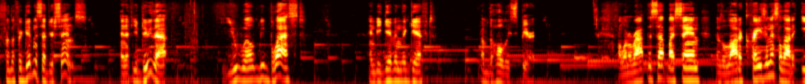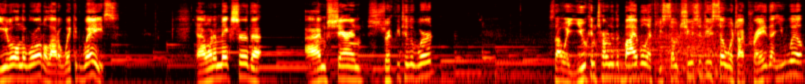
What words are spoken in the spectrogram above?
for the forgiveness of your sins. And if you do that, you will be blessed and be given the gift of the Holy Spirit. I want to wrap this up by saying there's a lot of craziness, a lot of evil in the world, a lot of wicked ways. And I want to make sure that I'm sharing strictly to the Word. So that way you can turn to the Bible if you so choose to do so, which I pray that you will,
